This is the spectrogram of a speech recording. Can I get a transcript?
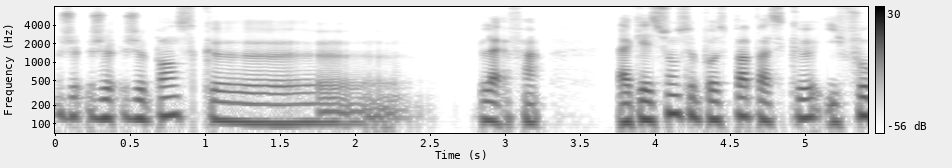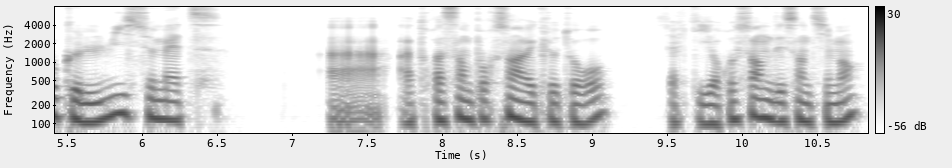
je, je, je, pense que la, enfin, la question se pose pas parce qu'il faut que lui se mette à, à 300% avec le taureau, c'est-à-dire qu'il ressente des sentiments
